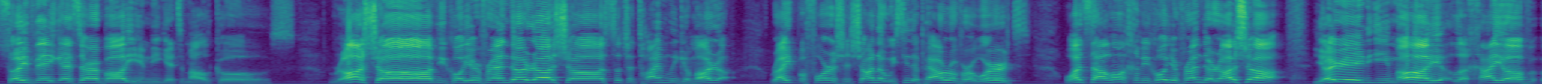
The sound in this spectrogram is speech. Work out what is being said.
Soifeg eser bayim, he gets malkos. Rasha, if you call your friend a Rasha, such a timely Gemara. Right before Rosh Hashanah, we see the power of our words. What's the halacha if you call your friend a Rasha? Yared imai lechayav.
